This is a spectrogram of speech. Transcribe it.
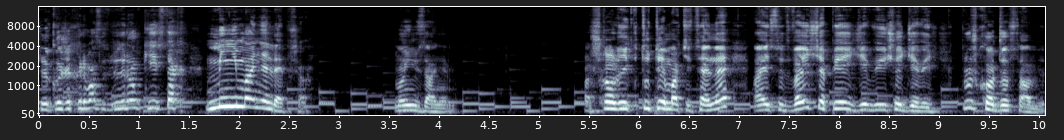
Tylko, że herbata z Biedronki jest tak minimalnie lepsza. Moim zdaniem. Aczkolwiek tutaj macie cenę, a jest to 25,99 plus kod dostawy.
